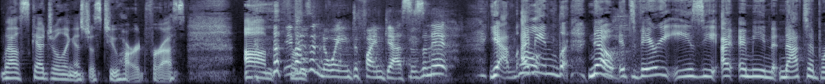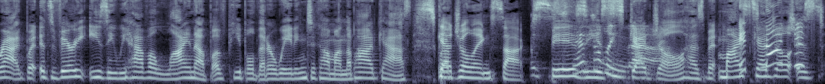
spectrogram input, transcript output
well scheduling is just too hard for us um It is annoying to find guests, isn't it? Yeah, I mean, no, it's very easy. I, I mean, not to brag, but it's very easy. We have a lineup of people that are waiting to come on the podcast. scheduling sucks Busy Scheduling that. schedule has been. My It's schedule just is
